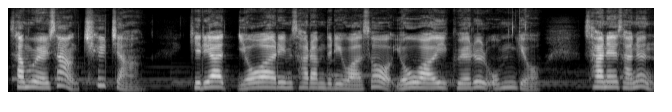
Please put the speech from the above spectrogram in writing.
사무엘상 7장. 기럇 여아림 사람들이 와서 여호와의 궤를 옮겨 산에 사는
